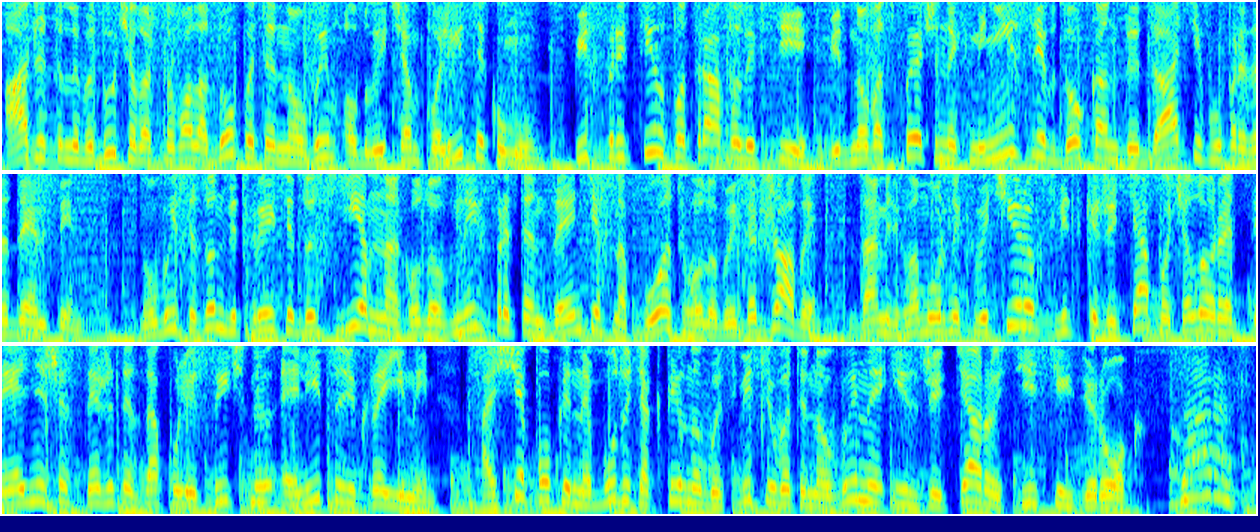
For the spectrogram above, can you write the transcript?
адже телеведуча влаштувала допити новим обличчям політикуму. Під приціл потрапили всі від новоспечених міністрів до кандидатів у президенти. Новий сезон відкриється досьєм на головних претендентів на пост голови держави. Замість гламурних вечірок світське життя почало ретельніше стежити за політичною елітою країни. А ще поки не будуть активно висвітлювати новини із життя російських зірок. Зараз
